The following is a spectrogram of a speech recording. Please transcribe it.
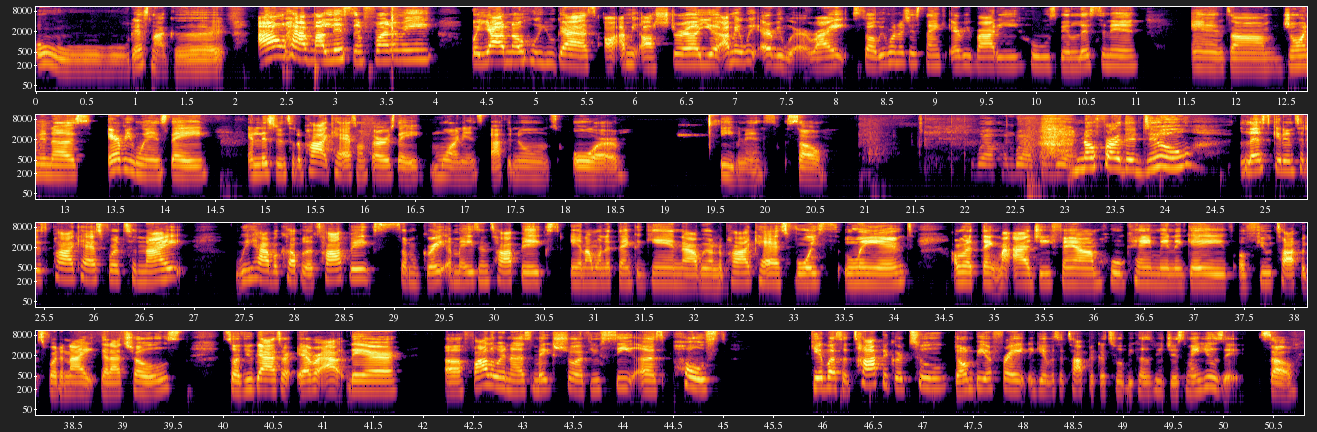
oh, that's not good. I don't have my list in front of me, but y'all know who you guys are. I mean, Australia. I mean, we everywhere, right? So we want to just thank everybody who's been listening and um joining us every Wednesday and listening to the podcast on Thursday mornings, afternoons, or evenings. So welcome, welcome, welcome. no further ado, let's get into this podcast for tonight. We have a couple of topics, some great, amazing topics. And I want to thank again, now we're on the podcast, Voice Land. I want to thank my IG fam who came in and gave a few topics for tonight that I chose. So if you guys are ever out there uh, following us, make sure if you see us post, give us a topic or two. Don't be afraid to give us a topic or two because we just may use it. So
